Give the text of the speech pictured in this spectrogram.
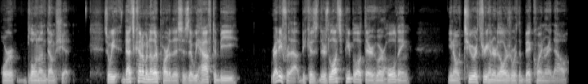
or blown on dumb shit. So we that's kind of another part of this is that we have to be ready for that because there's lots of people out there who are holding, you know, two or three hundred dollars worth of Bitcoin right now,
